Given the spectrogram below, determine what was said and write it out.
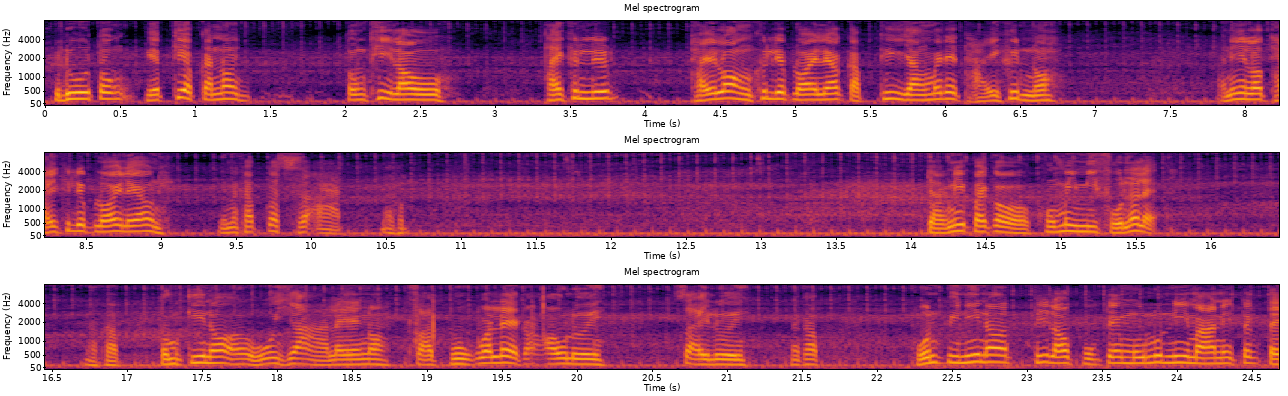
ไปดูตรงเปรียบเทียบกันเนาะตรงที่เราไถขึ้นเรียบไถร่องขึ้นเรียบร้อยแล้วกับที่ยังไม่ได้ไถขึ้นเนาะ อันนี้เราไถขึ้นเรียบร้อยแล้วนี่เห็นไหมครับก็สะอาดนะครับ จากนี้ไปก็คงไม่มีฝนแล้วแหละนะครับตอนกี้เนาะโอ้โหหญ้าแรงเนาะสาดปลูกวันแรกก็เอาเลยใส่เลยนะครับ ฝนปีนี้เนาะที่เราปลูกแตงโมรุ่นนี้มานี่ตั้งแต่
